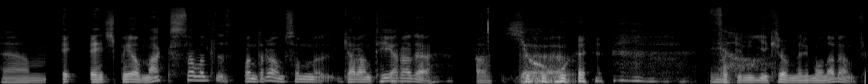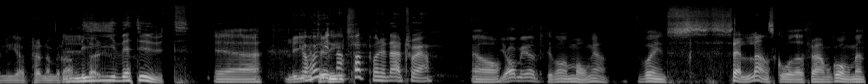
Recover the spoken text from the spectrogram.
Um, ehm. HBO Max var väl var inte de som garanterade att jo. Eh, 49 ja. kronor i månaden för nya prenumeranter? Livet ut! Eh, Livet jag har ju nappat på det där tror jag. Ja, jag med. det var många det var ju en sällan skådad framgång, men,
